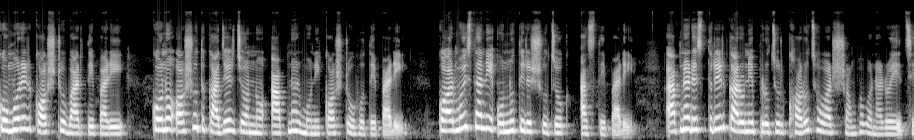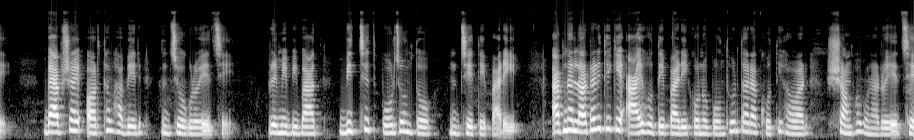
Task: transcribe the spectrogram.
কোমরের কষ্ট বাড়তে পারে। কোনো অসৎ কাজের জন্য আপনার মনে কষ্ট হতে পারে। কর্মস্থানে উন্নতির সুযোগ আসতে পারে। আপনার স্ত্রীর কারণে প্রচুর খরচ হওয়ার সম্ভাবনা রয়েছে। ব্যবসায় অর্থাভাবের যোগ রয়েছে। প্রেমে বিবাদ, বিচ্ছেদ পর্যন্ত যেতে পারে। আপনার লটারি থেকে আয় হতে পারে, কোনো বন্ধুর দ্বারা ক্ষতি হওয়ার সম্ভাবনা রয়েছে।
